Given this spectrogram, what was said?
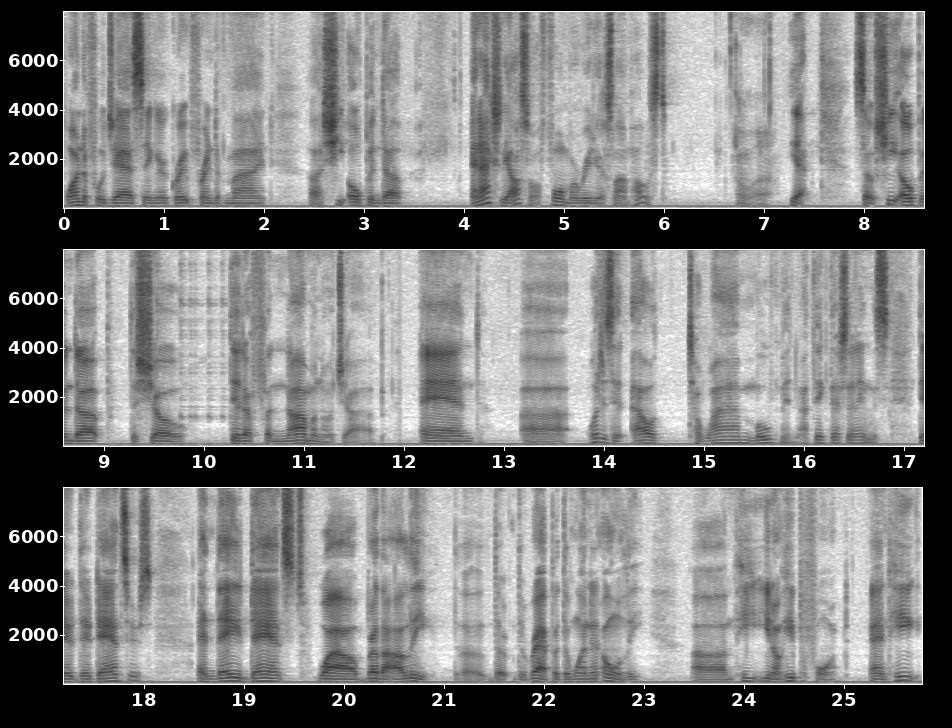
wonderful jazz singer, great friend of mine, uh, she opened up, and actually also a former Radio Islam host. Oh wow. Yeah. So she opened up the show, did a phenomenal job, and uh, what is it? Al Tawam movement. I think that's the name. Is they're they're dancers, and they danced while Brother Ali, uh, the the rapper, the one and only, um, he you know he performed, and he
